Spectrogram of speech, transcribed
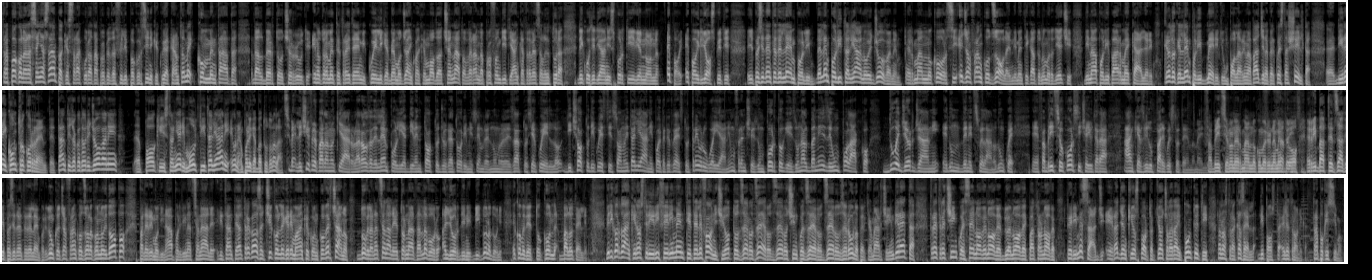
Tra poco la rassegna stampa che sarà curata proprio da Filippo Corsini che è qui accanto a me, commentata da Alberto Cerruti e naturalmente tra i temi quelli che abbiamo già in qualche modo accennato verranno approfonditi anche attraverso la lettura dei quotidiani sportivi e non. E poi, e poi gli ospiti, il presidente dell'Empoli, dell'Empoli italiano e giovane, Ermanno Corsi e Gianfranco Zola, indimenticato numero 10 di Napoli, Parma e Cagliari. Credo che l'Empoli meriti un po' la prima pagina per questa scelta, eh, direi controcorrente. Tanti giocatori giovani, eh, pochi stranieri, molti italiani e un Empoli che ha battuto la Lazio. Beh, le cifre parlano chiaro, la rosa dell'Empoli è di 28 giocatori, mi sembra il numero esatto sia quello, 18 di questi sono italiani, poi per il resto tre uruguaiani, un francese, un portoghese, un albanese, un polacco, due georgiani ed un venezuelano. Dunque eh, Fabrizio Corsi ci aiuterà anche a sviluppare questo tema meglio. Fabrizio, non Ermanno come erroneamente ho ribattezzato il presidente dell'Empoli. Dunque Gianfranco Zola con noi dopo, parleremo di Napoli, di Nazionale e di tante altre cose, ci collegheremo collegheremo anche con Coverciano, dove la nazionale è tornata al lavoro agli ordini di Donadoni e come detto con Balotelli. Vi ricordo anche i nostri riferimenti telefonici 800 050 001 per chiamarci in diretta, 335 699 2949 per i messaggi e radioanchiosport.it la nostra casella di posta elettronica. Tra pochissimo.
